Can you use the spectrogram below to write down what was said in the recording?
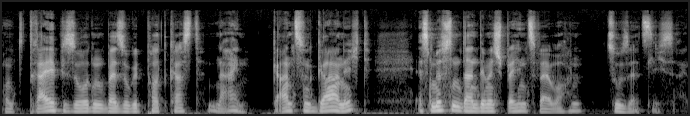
und drei Episoden bei SoGit Podcast. Nein, ganz und gar nicht. Es müssen dann dementsprechend zwei Wochen zusätzlich sein.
